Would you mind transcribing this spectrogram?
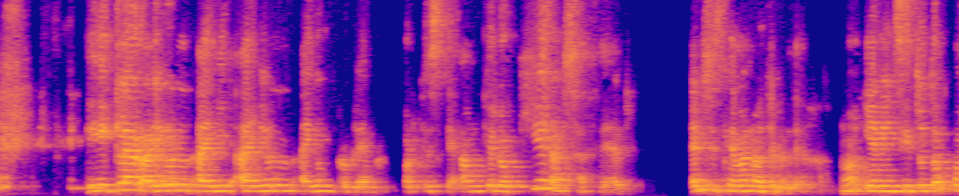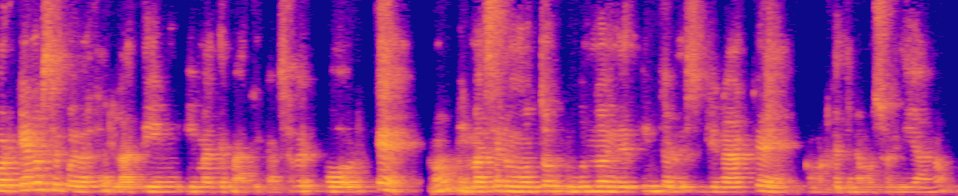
y claro, hay un, hay, hay, un, hay un problema, porque es que aunque lo quieras hacer, el sistema no te lo deja. ¿no? Y el instituto, ¿por qué no se puede hacer latín y matemáticas? ¿Saber por qué? ¿no? Y más en un mundo, un mundo interdisciplinar que, como el que tenemos hoy día. ¿no?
